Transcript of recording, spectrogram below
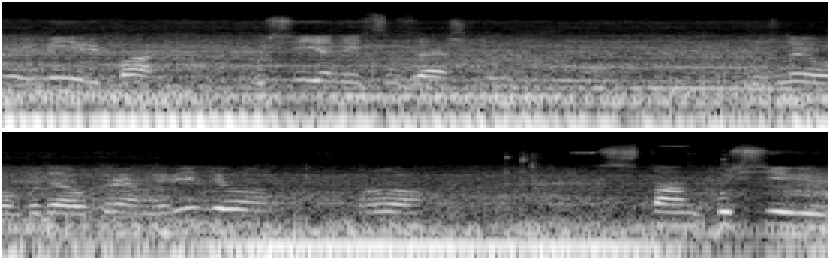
Ну і мій ріпак усіяний ЦЗшкою. Можливо, буде окреме відео про стан посівів.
